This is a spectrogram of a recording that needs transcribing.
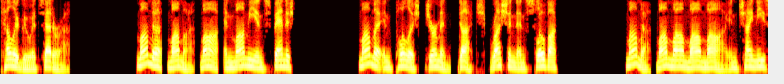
Telugu, etc. Mama, mama, ma, and mommy in Spanish. Mama in Polish, German, Dutch, Russian and Slovak. Mama, ma ma ma ma in Chinese.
